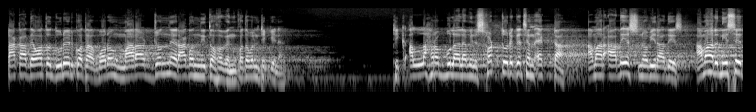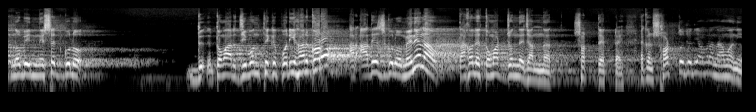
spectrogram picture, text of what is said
টাকা দেওয়া তো দূরের কথা, বরং মারার জন্যে রাগান্বিত হবেন। কথা বলেন ঠিক কিনা? ঠিক আল্লাহ রব্বুল আলমিন শর্ত রেখেছেন একটা, আমার আদেশ নবীর আদেশ। আমার নিষেধ নবীর নিষেধগুলো তোমার জীবন থেকে পরিহার করো, আর আদেশগুলো মেনে নাও, তাহলে তোমার জন্যে জান্নাত। শর্ত একটাই। এখন শর্ত যদি আমরা না মানি,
